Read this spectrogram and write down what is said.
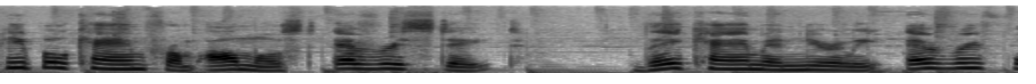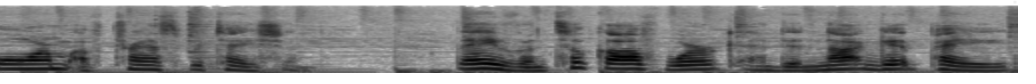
People came from almost every state. They came in nearly every form of transportation. They even took off work and did not get paid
